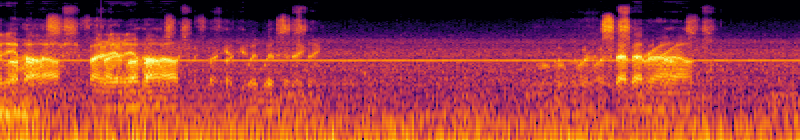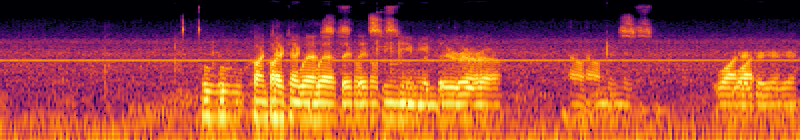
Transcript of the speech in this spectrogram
an ammo house. Find an ammo house. Fucking win this thing. Seven rounds. Ooh, contact, west. west. They, don't see me, but they're uh, out in this water here.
